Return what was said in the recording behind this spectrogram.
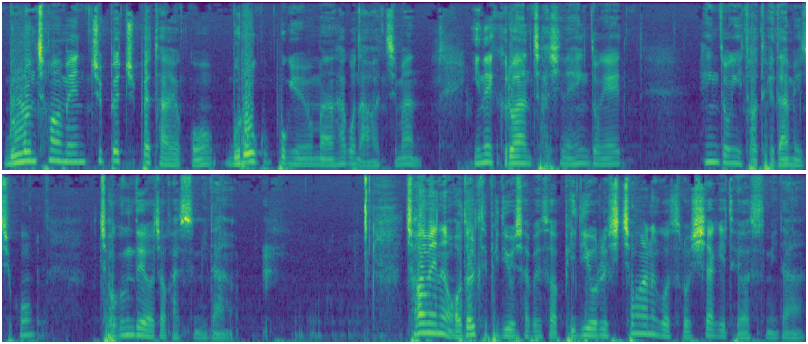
물론 처음엔 쭈뼛쭈뼛하였고 물어보기만 하고 나왔지만 이내 그러한 자신의 행동에 행동이 더 대담해지고 적응되어져 갔습니다. 처음에는 어덜트 비디오샵에서 비디오를 시청하는 것으로 시작이 되었습니다.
